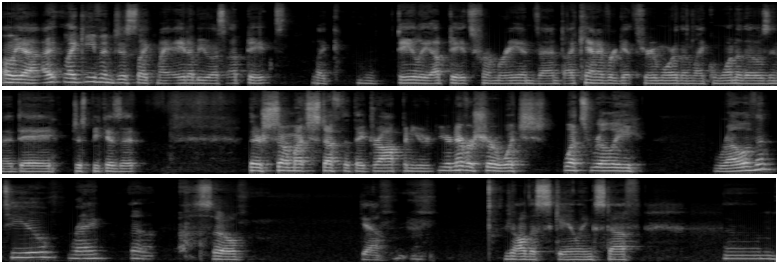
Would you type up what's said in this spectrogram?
Oh yeah, I like even just like my AWS updates, like daily updates from reInvent. I can't ever get through more than like one of those in a day, just because it there's so much stuff that they drop, and you're you're never sure which what's really relevant to you, right? Uh, so yeah, all the scaling stuff. Um,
